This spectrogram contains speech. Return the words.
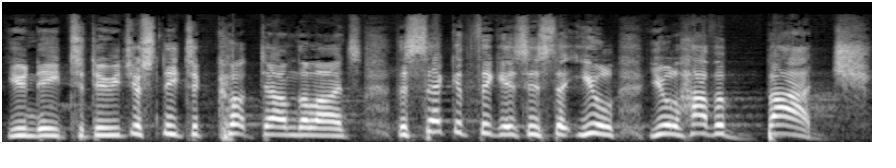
you need to do. You just need to cut down the lines. The second thing is, is that you'll, you'll have a badge.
